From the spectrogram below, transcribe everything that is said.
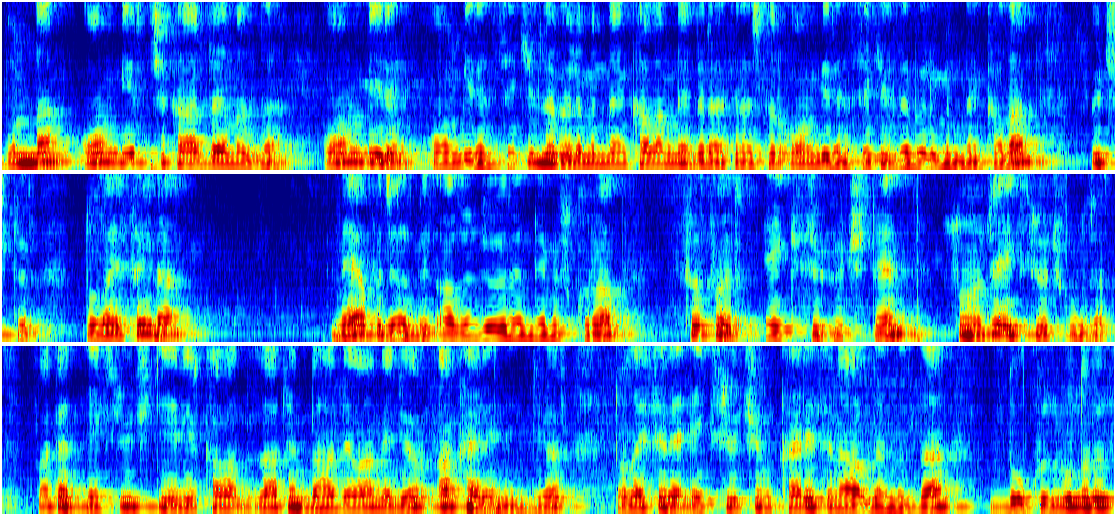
bundan 11 çıkardığımızda 11'in 11'in 8 ile bölümünden kalan nedir arkadaşlar? 11'in 8 ile bölümünden kalan 3'tür. Dolayısıyla ne yapacağız biz az önce öğrendiğimiz kural 0 eksi 3'ten sonucu eksi 3 bulacağız. Fakat eksi 3 diye bir kalan zaten daha devam ediyor. A karenin diyor. Dolayısıyla eksi 3'ün karesini aldığımızda 9 buluruz.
